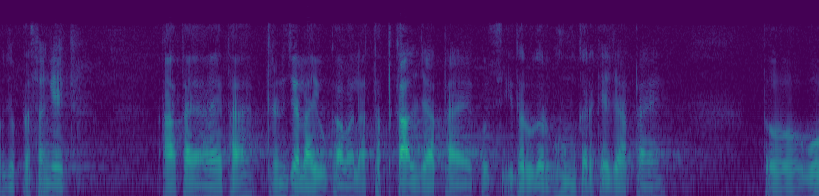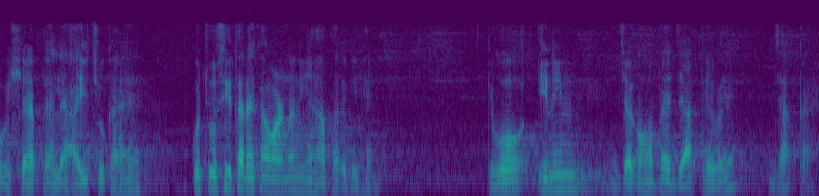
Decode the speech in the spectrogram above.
वो जो प्रसंग एक आता आया था तृण जलायु का वाला, तत्काल जाता है, कुछ इधर उधर घूम करके जाता है तो वो विषय पहले आ ही चुका है। कुछ उसी तरह का वर्णन यहाँ पर भी है कि वो इन इन जगहों पे जाते हुए जाता है।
